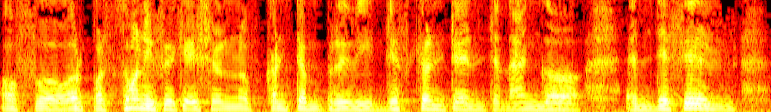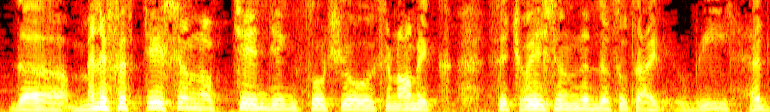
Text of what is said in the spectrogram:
of uh, or personification of contemporary discontent and anger, and this is the manifestation of changing socio-economic situations in the society. We had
